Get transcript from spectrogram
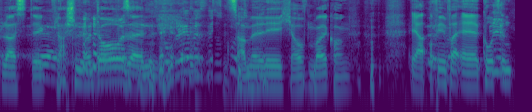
Plastik, Flaschen und Dosen. Sammel ich auf dem Balkon. Ja, auf jeden Fall, äh, kurz in,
